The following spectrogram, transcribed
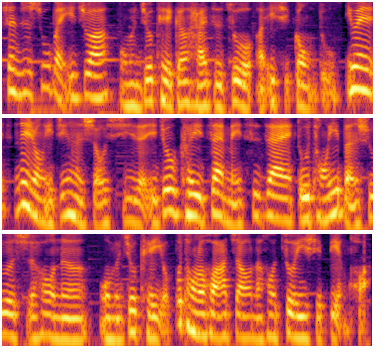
甚至书本一抓，我们就可以跟孩子做啊、呃、一起共读，因为内容已经很熟悉了，也就可以在每次在读同一本书的时候呢，我们就可以有不同的花招，然后做一些变化。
